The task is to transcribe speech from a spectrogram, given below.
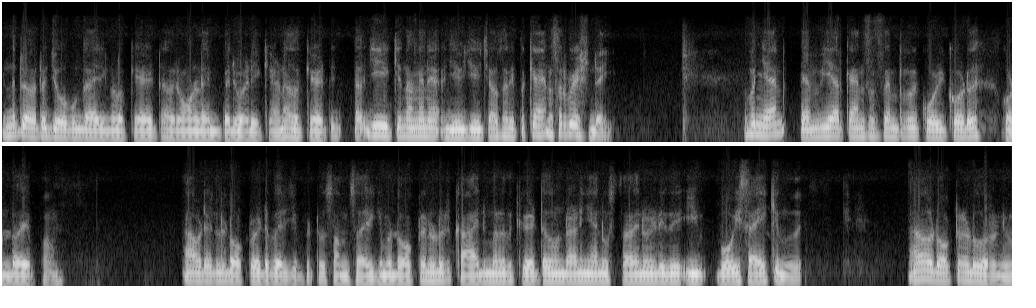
എന്നിട്ട് അവരുടെ ജോബും കാര്യങ്ങളൊക്കെ ആയിട്ട് അവർ ഓൺലൈൻ പരിപാടിയൊക്കെയാണ്. അതൊക്കെ ആയിട്ട് ജീവിക്കുന്ന. അങ്ങനെ ജീവി ജീവിച്ച അവസാനം ഇപ്പോൾ ക്യാൻസർ പേഷ്യന്റായി അപ്പം ഞാൻ M V R cancer centre Kozhikode കൊണ്ടുപോയപ്പം അവിടെയുള്ള ഡോക്ടറുമായിട്ട് പരിചയപ്പെട്ടു സംസാരിക്കുമ്പോൾ ഡോക്ടർ എന്നോട് ഒരു കാര്യം പറഞ്ഞത് കേട്ടതുകൊണ്ടാണ് ഞാൻ ഉസ്താദിനോട് ഇത് ഈ വോയിസ് അയക്കുന്നത്. ആ ഡോക്ടറിനോട് പറഞ്ഞു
